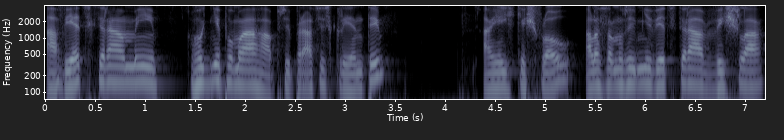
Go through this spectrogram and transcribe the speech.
a věc, která mi hodně pomáhá při práci s klienty a jejich cashflow, ale samozřejmě věc, která vyšla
